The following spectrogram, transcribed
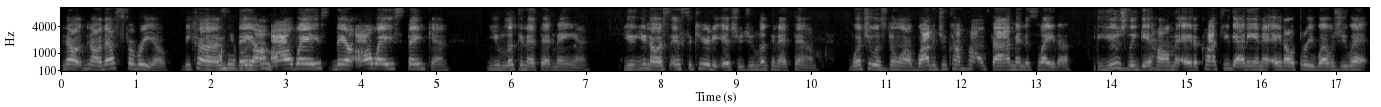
no no that's for real because I'm being for they are too. always they're always thinking you looking at that man. You you know it's insecurity issues. You looking at them. What you was doing why did you come home five minutes later? You usually get home at eight o'clock. You got in at 803 where was you at?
